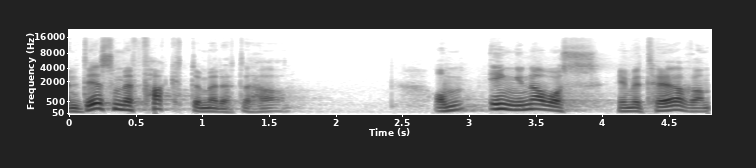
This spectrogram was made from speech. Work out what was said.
Men det som er faktum med dette her Om ingen av oss inviterer,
